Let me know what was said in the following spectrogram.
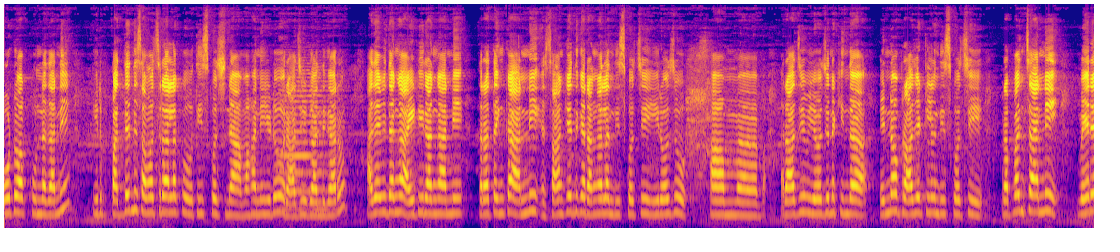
ఓటు హక్కు ఉన్నదని ఇరు పద్దెనిమిది సంవత్సరాలకు తీసుకొచ్చిన మహనీయుడు రాజీవ్ గాంధీ గారు. అదేవిధంగా ఐటీ రంగాన్ని తర్వాత ఇంకా అన్ని సాంకేతిక రంగాలను తీసుకొచ్చి ఈరోజు రాజీవ్ యోజన కింద ఎన్నో ప్రాజెక్టులను తీసుకొచ్చి ప్రపంచాన్ని వేరే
